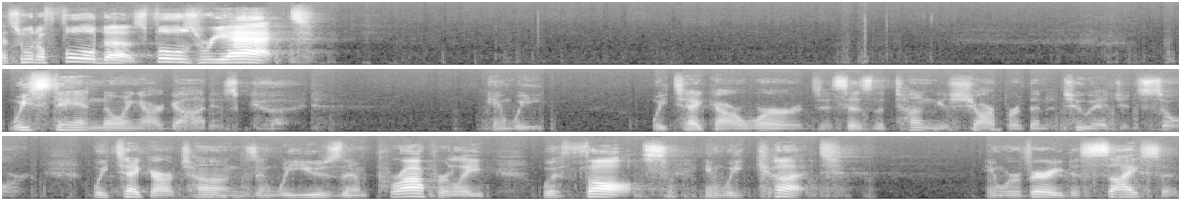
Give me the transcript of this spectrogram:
That's what a fool does. Fools react. We stand knowing our God is good. And we, we take our words. It says the tongue is sharper than a two edged sword. We take our tongues and we use them properly with thoughts and we cut. And we're very decisive.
